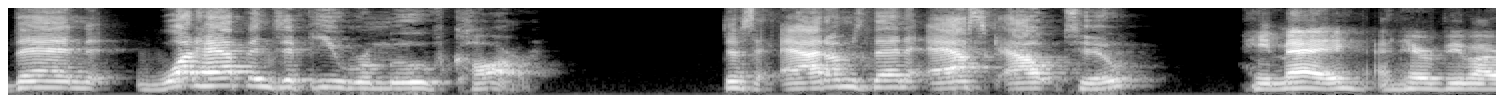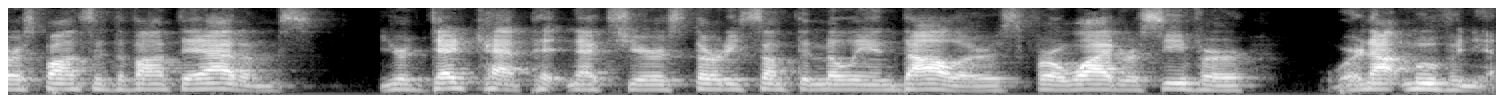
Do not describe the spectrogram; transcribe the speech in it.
then what happens if you remove Carr? Does Adams then ask out too? He may, and here would be my response to Davante Adams. Your dead cap hit next year is 30 something million dollars for a wide receiver we're not moving you.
